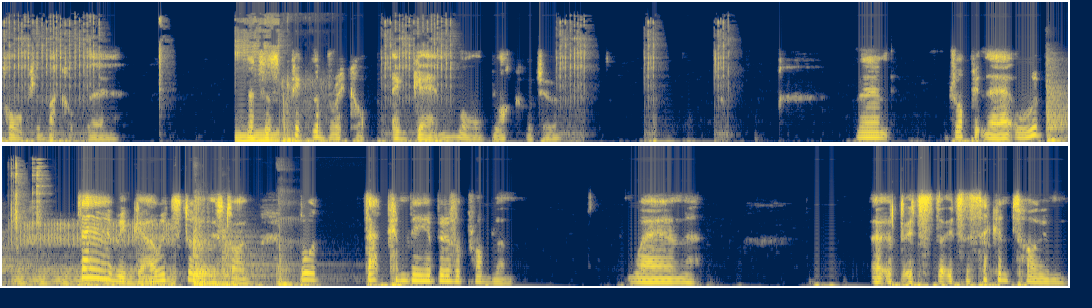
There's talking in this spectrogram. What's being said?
portal back up there. Let us pick the brick up again, or block, whichever. Then drop it there. Whoop. There we go, it's done it this time. But that can be a bit of a problem when uh, it's the, it's the second time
